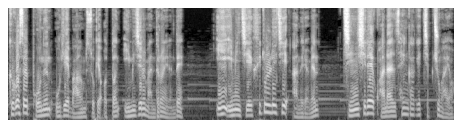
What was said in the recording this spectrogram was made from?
그것을 보는 우리의 마음 속에 어떤 이미지를 만들어내는데 이 이미지에 휘둘리지 않으려면 진실에 관한 생각에 집중하여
